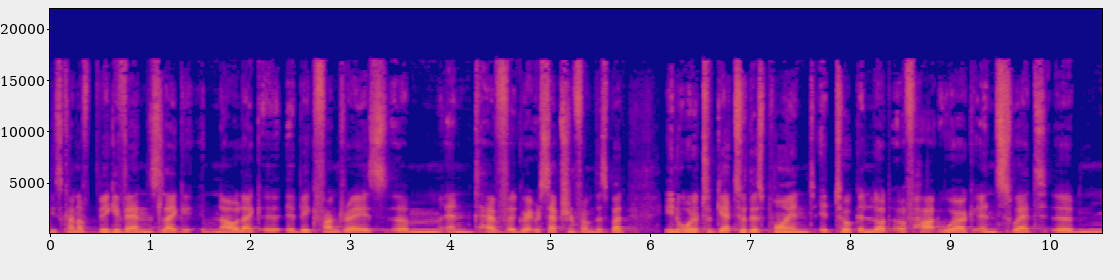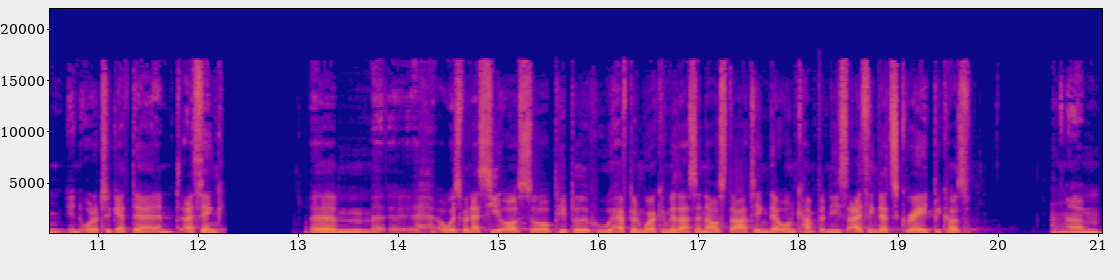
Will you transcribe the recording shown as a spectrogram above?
these kind of big events like now like a, a big fundraise um, and have a great reception from this but in order to get to this point it took a lot of hard work and sweat um, in order to get there and i think um, always when i see also people who have been working with us and now starting their own companies i think that's great because um,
